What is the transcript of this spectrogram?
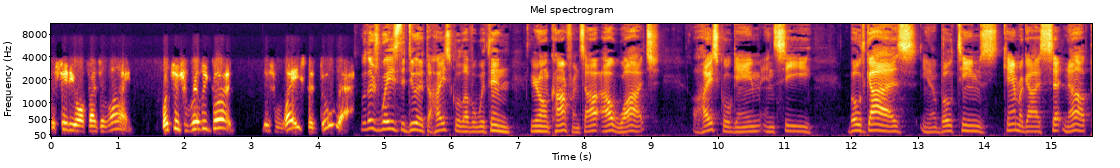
to see the offensive line, which is really good. There's ways to do that. Well, there's ways to do it at the high school level within your own conference. I'll, I'll watch a high school game and see both guys, you know, both teams' camera guys setting up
